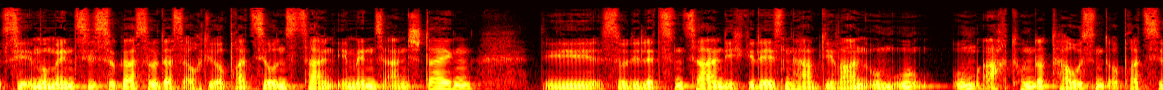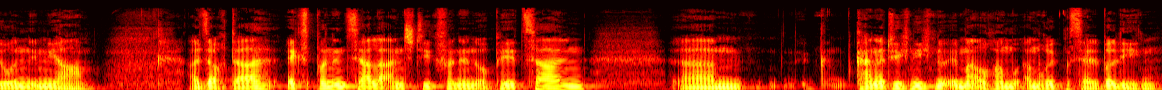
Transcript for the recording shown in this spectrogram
sie, Im Moment ist es sogar so, dass auch die Operationszahlen immens ansteigen. Die, so die letzten Zahlen, die ich gelesen habe, die waren um, um, um 800.000 Operationen im Jahr. Also auch da exponentieller Anstieg von den OP-Zahlen ähm, kann natürlich nicht nur immer auch am, am Rücken selber liegen.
